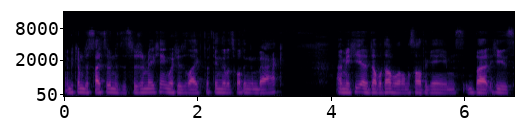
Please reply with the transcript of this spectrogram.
and become decisive in his decision making, which is like the thing that was holding him back. I mean, he had a double double in almost all the games, but he's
